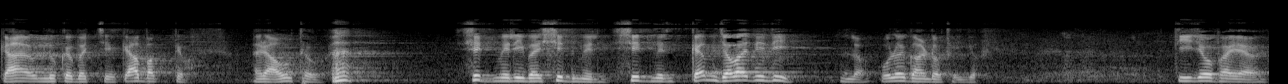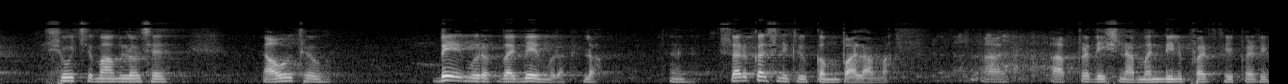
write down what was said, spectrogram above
ક્યાં ઉલ્લુ કે બચ્ચે? ક્યાં બકતે હો? અરે આવું થયું. હે? સિદ્ધ મેલી ભાઈ સિદ્ધ મેલી સિદ્ધ મેલી. કેમ જવા દીધી? લો ઓલો ગાંડો થઈ ગયો. ત્રીજો ભાઈ આવે શું જ મામલો છે? આવું થયું. બે મૂર્ખ, ભાઈ, બે મૂરખ. લો. સર્કસ નીકળ્યું કંપાલામાં. આ પ્રદેશના મંદિર ફરતી ફરતી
